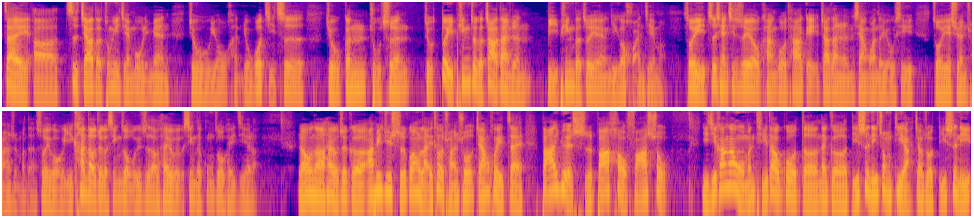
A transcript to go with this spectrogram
在呃自家的综艺节目里面就有很有过几次就跟主持人就对拼这个炸弹人比拼的这样一个环节嘛。所以之前其实也有看过他给炸弹人相关的游戏做一些宣传什么的，所以我一看到这个新作，我就知道他又有新的工作可以接了。然后呢，还有这个 RPG 时光莱特传说将会在八月十八号发售，以及刚刚我们提到过的那个迪士尼种地啊，叫做迪士尼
